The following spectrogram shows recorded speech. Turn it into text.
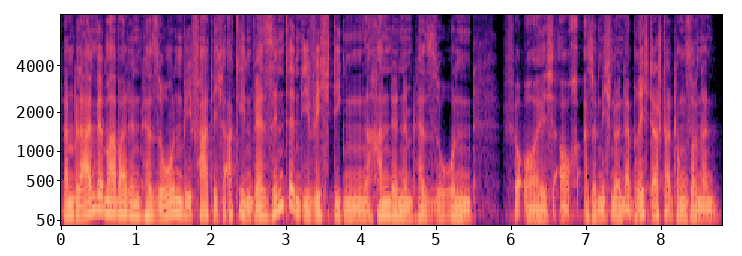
Dann bleiben wir mal bei den Personen wie Fatih Akin. Wer sind denn die wichtigen handelnden Personen für euch? Auch, also nicht nur in der Berichterstattung, sondern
